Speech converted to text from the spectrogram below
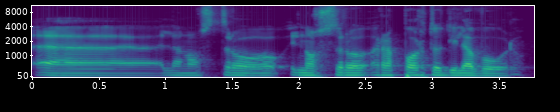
eh, nostro, il nostro rapporto di lavoro.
